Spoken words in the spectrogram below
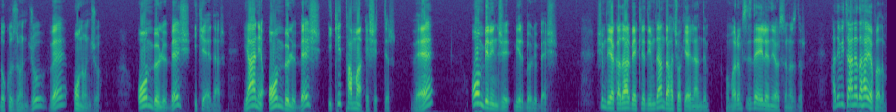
dokuzuncu ve onuncu. 10 bölü 5, 2 eder. Yani 10 bölü 5, 2 tama eşittir. Ve 11. 1 bölü 5. Şimdiye kadar beklediğimden daha çok eğlendim. Umarım siz de eğleniyorsunuzdur. Hadi bir tane daha yapalım.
